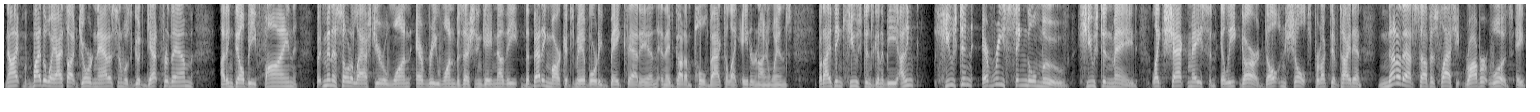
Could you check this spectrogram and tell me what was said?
Now, I, by the way, I thought Jordan Addison was a good get for them. I think they'll be fine. But Minnesota last year won every one possession game. Now, the, the betting markets may have already baked that in, and they've got them pulled back to like eight or nine wins. But I think Houston's going to be, I think Houston, every single move Houston made, like Shaq Mason, elite guard, Dalton Schultz, productive tight end, none of that stuff is flashy. Robert Woods, a,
